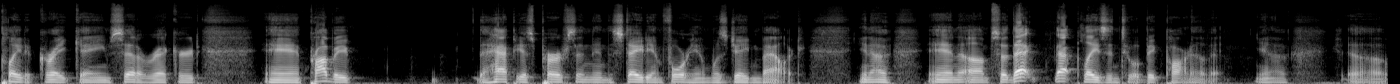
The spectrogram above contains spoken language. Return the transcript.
played a great game, set a record, and probably the happiest person in the stadium for him was Jaden Ballard. You know, and um, so that that plays into a big part of it. You know. Uh,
